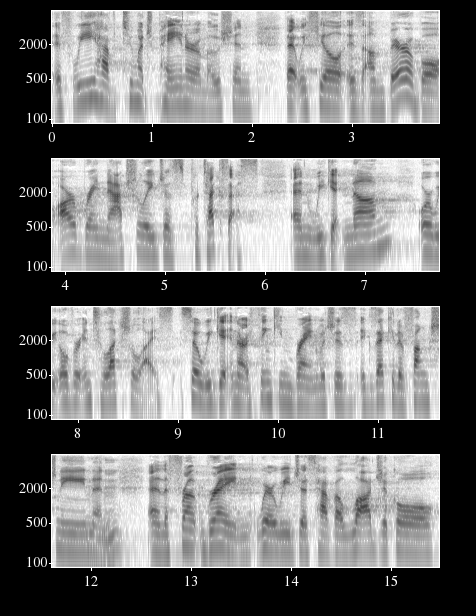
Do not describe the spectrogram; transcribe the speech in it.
if we have too much pain or emotion that we feel is unbearable, our brain naturally just protects us and we get numb or we over intellectualize. So we get in our thinking brain, which is executive functioning Mm-hmm. and, and the front brain where we just have a logical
